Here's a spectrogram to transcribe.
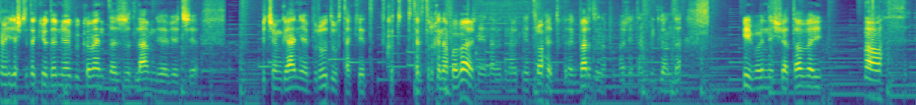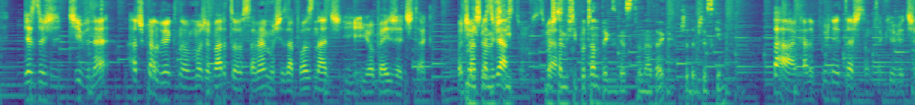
no i jeszcze taki ode mnie jakby komentarz, że dla mnie, wiecie, wyciąganie brudów takie, tylko tak trochę na poważnie, nawet, nawet nie trochę, tylko tak bardzo na poważnie tam wygląda. II wojny światowej, no, jest dość dziwne, Aczkolwiek, no, może warto samemu się zapoznać i, i obejrzeć, tak? Chociażby masz na, myśli, zwiastun, zwiastun. masz na myśli początek zwiastuna, tak? Przede wszystkim. Tak, ale później też są takie, wiecie,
